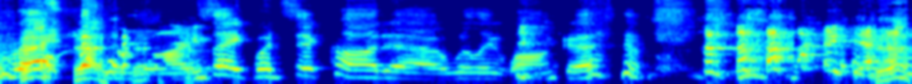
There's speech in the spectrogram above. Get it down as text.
Right. It's like what's it called, uh, Willy Wonka? yeah.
